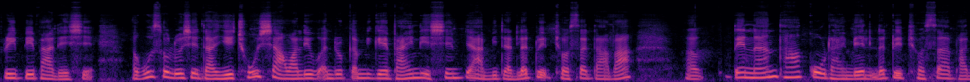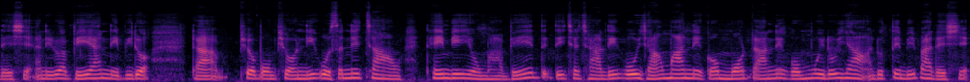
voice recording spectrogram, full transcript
free ပေးပါတယ်ရှင်အခုဆိုလို့ရှိရင်ဒါရေချိုးရှာဝါလေးကိုအန်တို့ chemical ဘိုင်းတွေရှင်းပြပြီးဒါလက်တွေ့ဖြော်ဆက်တာပါ ဟုတ်တင်နန်းသားကိုယ်တိုင်ပဲလက်တွေ့ဖြောဆက်ပါတယ်ရှင်အန်ဒီတို့ကဘေးကနေပြီးတော့ဒါဖြောပုံဖြောနီးကိုစနစ်ချအောင်ထိမ့်ပြီးယုံပါပဲတေချာချာလေးကိုရောင်းမနဲ့ကောမော်တာနဲ့ကောမှွေလို့ရအောင်အန်တို့တင်ပေးပါတယ်ရှင်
